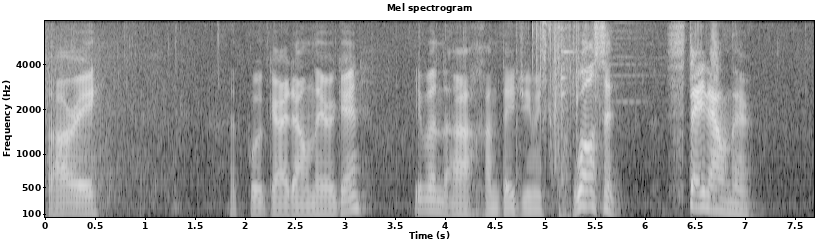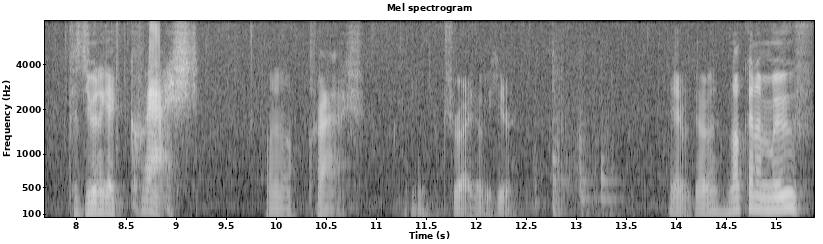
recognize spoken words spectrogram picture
Sorry. That poor guy down there again. Even, ah, I'm daydreaming. Wilson! Stay down there! Because you're gonna get crashed. I don't know, crash. Right over here. There we go. Not gonna move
